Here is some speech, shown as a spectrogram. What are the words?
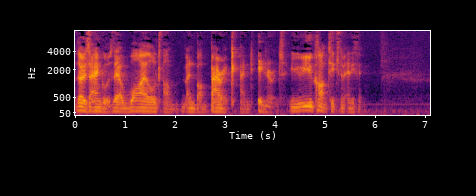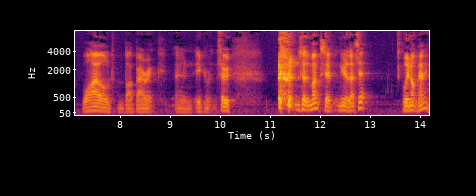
those Angles, they're wild um, and barbaric and ignorant. You you can't teach them anything. Wild, barbaric, and ignorant. So." so the monk said, you know, that's it. We're not going.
